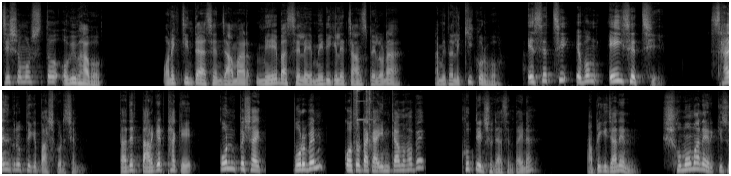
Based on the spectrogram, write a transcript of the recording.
যে সমস্ত অভিভাবক অনেক চিন্তায় আছেন যে আমার মেয়ে বা ছেলে মেডিকেলে চান্স পেল না, আমি তাহলে কি করব? এসএসসি এবং এইচএসসি সায়েন্স গ্রুপ থেকে পাশ করেছেন। তাদের টার্গেট থাকে কোন পেশায় পড়বেন, কত টাকা ইনকাম হবে, খুব টেনশনে আছেন, তাই না? আপনি কি জানেন, সমমানের কিছু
